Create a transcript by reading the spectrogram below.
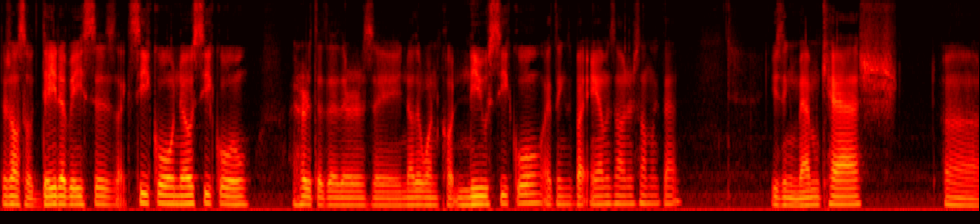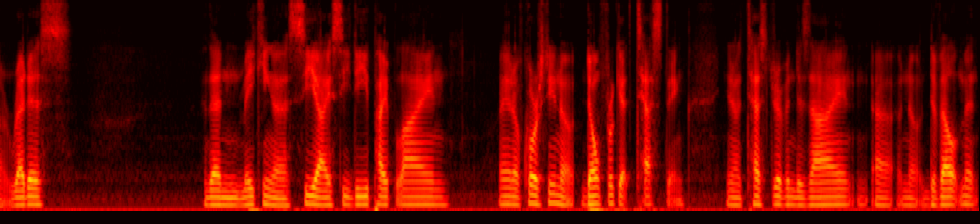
There's also databases like SQL, NoSQL. I heard that there's a, another one called NewSQL, I think by Amazon or something like that. Using Memcache uh, Redis, and then making a CI/CD pipeline, and of course, you know, don't forget testing. You know, test-driven design, uh, no development.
